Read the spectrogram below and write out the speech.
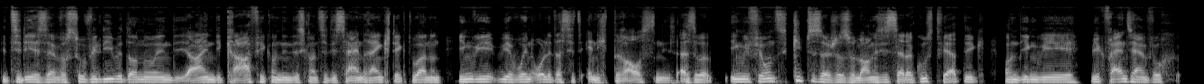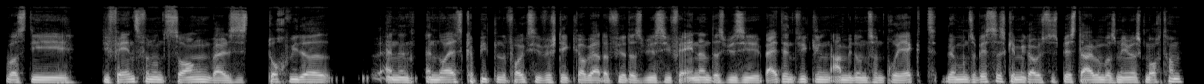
die CD ist einfach so viel Liebe da nur in die, auch in die Grafik und in das ganze Design reingesteckt worden. Und irgendwie, wir wollen alle, dass es jetzt endlich draußen ist. Also irgendwie für uns gibt es ja schon so lange. Es ist seit August fertig. Und irgendwie, wir freuen sich einfach, was die, die Fans von uns sagen, weil es ist doch wieder ein, ein neues Kapitel der Volkshilfe steht, glaube ich, auch dafür, dass wir sie verändern, dass wir sie weiterentwickeln, auch mit unserem Projekt. Wir haben unser Bestes gegeben. Ich glaube, es ist das beste Album, was wir jemals gemacht haben.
